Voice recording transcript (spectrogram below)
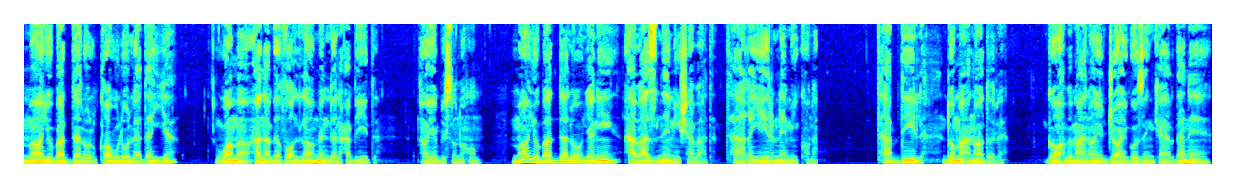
ما یبدل القول لدی و ما انا بظلام للعبید. آیه 29 ما یبدل یعنی عوض نمی شود تغییر نمی کند تبدیل دو معنا داره. گاه به معنای جایگزین کردنه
